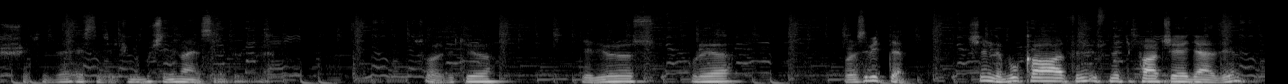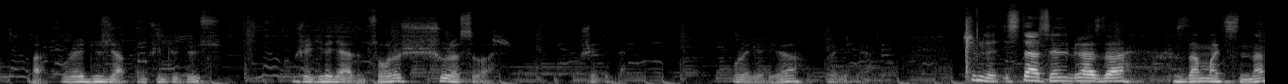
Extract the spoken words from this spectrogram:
Şu şekilde esneyecek. Çünkü bu çizginin aynısını yapıyoruz. buraya. Sonra bitiyor. Geliyoruz buraya. Burası bitti. Şimdi bu K harfinin üstündeki parçaya geldim. Bak burayı düz yaptım çünkü düz. Bu şekilde geldim. Sonra şurası var. Bu şekilde. Buraya geliyor. Buraya geliyor. Şimdi isterseniz biraz daha hızlanma açısından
